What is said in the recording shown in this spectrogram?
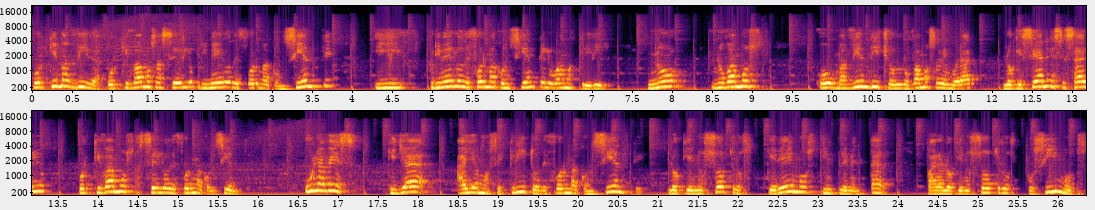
¿Por qué más vida? Porque vamos a hacerlo primero de forma consciente, y primero de forma consciente lo vamos a escribir. No, no vamos, o más bien dicho, lo vamos a demorar lo que sea necesario porque vamos a hacerlo de forma consciente. Una vez que ya hayamos escrito de forma consciente lo que nosotros queremos implementar para lo que nosotros pusimos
